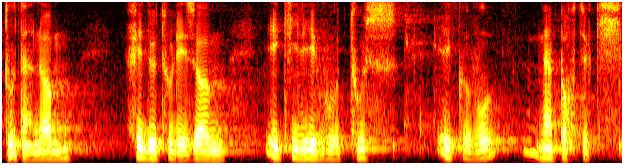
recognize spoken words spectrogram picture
Tout un homme, fait de tous les hommes, et qui les vaut tous et que vaut n'importe qui.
